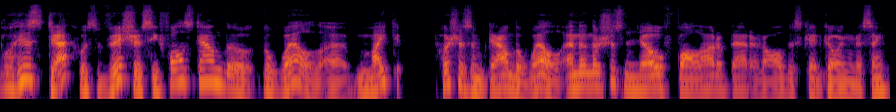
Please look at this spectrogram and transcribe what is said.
Well, his death was vicious. He falls down the the well. Uh, Mike pushes him down the well, and then there's just no fallout of that at all. This kid going missing.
